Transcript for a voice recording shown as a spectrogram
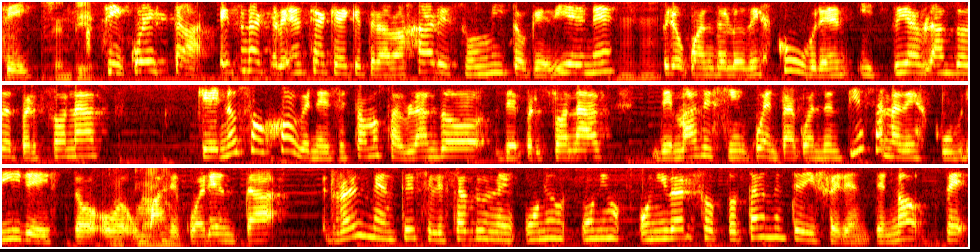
Sí. sentir. Sí, cuesta. Es una creencia que hay que trabajar, es un mito que viene, pero cuando lo descubren, y estoy hablando de personas que no son jóvenes, estamos hablando de personas de más de 50, cuando empiezan a descubrir esto, o, Ah, o claro. más de 40, realmente se les abre un, un- un universo totalmente diferente. No se,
